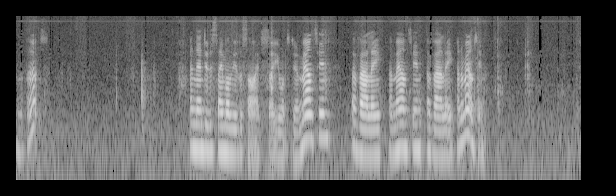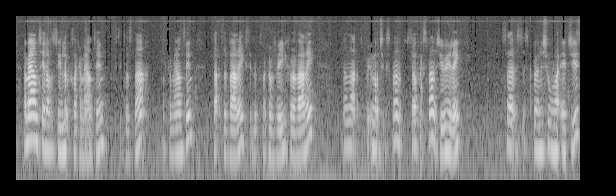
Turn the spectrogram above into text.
Like that. And then do the same on the other side. So you want to do a mountain, a valley, a mountain, a valley, and a mountain. A mountain obviously looks like a mountain, because it does that, like a mountain. That's a valley, because it looks like a V for a valley and that's pretty much self-explanatory really so let's just burnish all our edges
